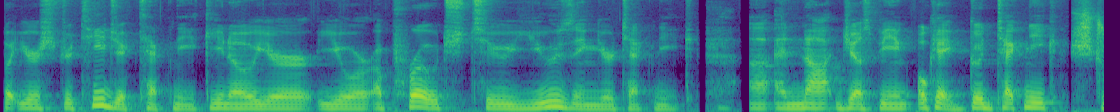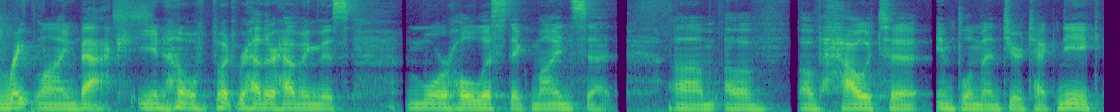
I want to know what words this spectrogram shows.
but your strategic technique you know your your approach to using your technique uh, and not just being okay good technique straight line back you know but rather having this more holistic mindset um, of of how to implement your technique.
